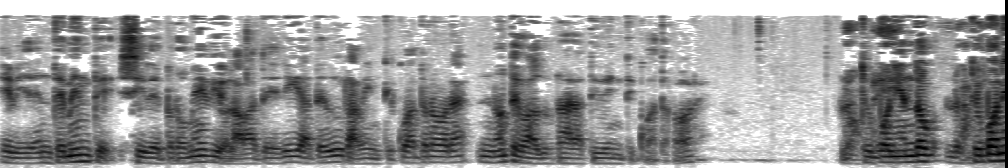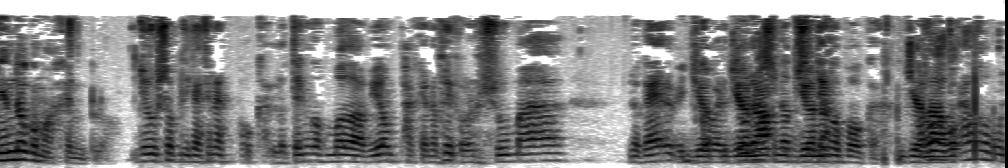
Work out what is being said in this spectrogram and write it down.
evidentemente, si de promedio la batería te dura 24 horas, no te va a durar a ti 24 horas. Lo, estoy, poniendo, lo estoy poniendo como ejemplo. Yo uso aplicaciones pocas, lo tengo en modo avión para que no me consuma lo que es yo, yo no, si no, yo tengo pocas. Yo, no hago,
